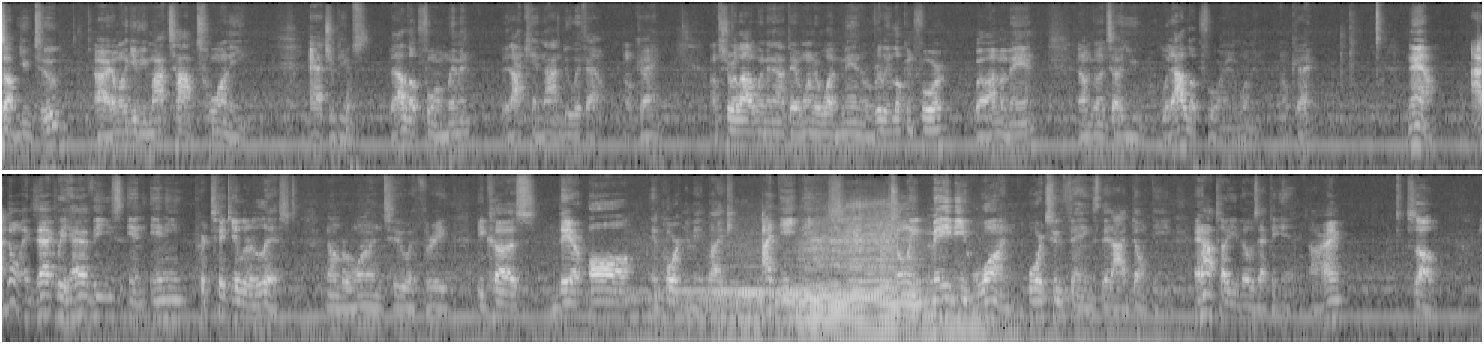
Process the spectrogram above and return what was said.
What's up, YouTube? All right, I want to give you my top 20 attributes that I look for in women that I cannot do without. Okay? I'm sure a lot of women out there wonder what men are really looking for. Well, I'm a man, and I'm going to tell you what I look for in a woman. Okay? Now, I don't exactly have these in any particular list number one, two, or three because they're all important to me. Like, I need these. There's only maybe one or two things that I don't need. And I'll tell you those at the end, all right? So,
